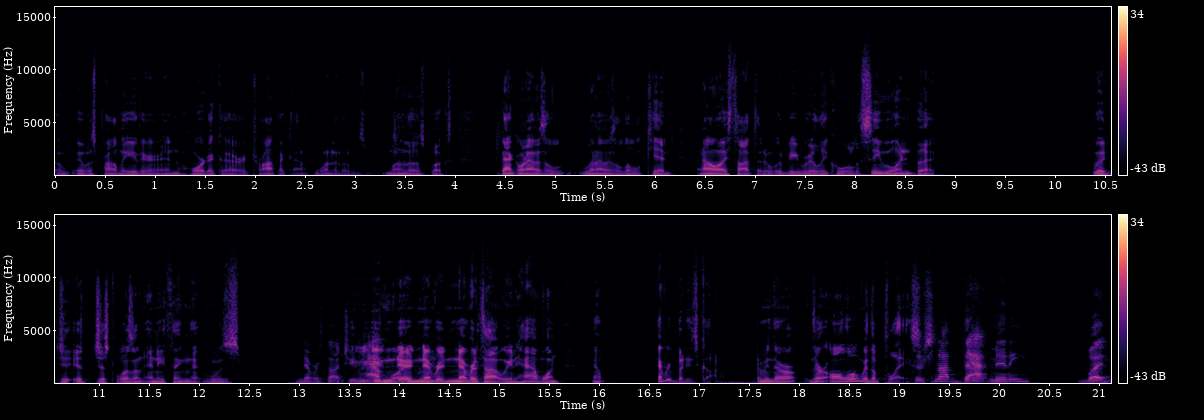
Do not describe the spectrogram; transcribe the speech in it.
pro- it was probably either in Hortica or Tropica, one of those one of those books. Back when I was a when I was a little kid, and I always thought that it would be really cool to see one, but it, just wasn't anything that was Never thought you'd have one. Uh, never never thought we'd have one. Now everybody's got them. I mean, they're they're all over the place. There's not that many, but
